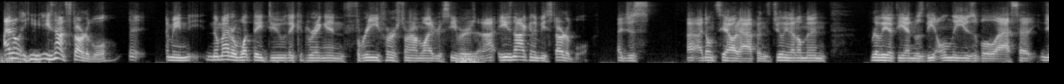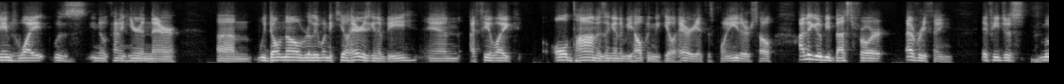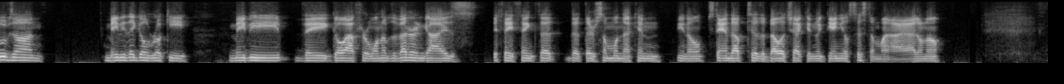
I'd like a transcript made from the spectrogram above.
I don't, he, he's not startable. I mean, no matter what they do, they could bring in three first round wide receivers, and I, he's not going to be startable. I just, I, I don't see how it happens. Julian Edelman, really at the end, was the only usable asset. James White was, you know, kind of here and there. Um, we don't know really what N'Keal Harry is going to be, and I feel like old Tom isn't going to be helping N'Keal Harry at this point either. So I think it would be best for everything if he just moves on. Maybe they go rookie. Maybe they go after one of the veteran guys if they think that that there's someone that can you know stand up to the Belichick and McDaniel system. I I don't know.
